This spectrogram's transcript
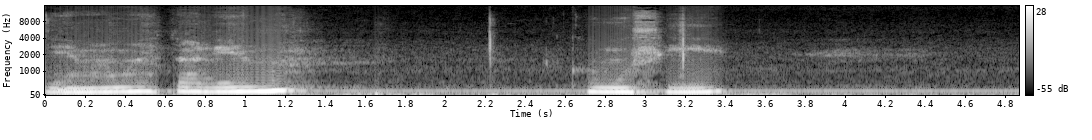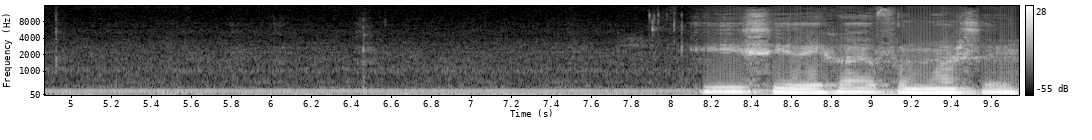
Bien, vamos a estar viendo cómo sigue. Y si deja de formarse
